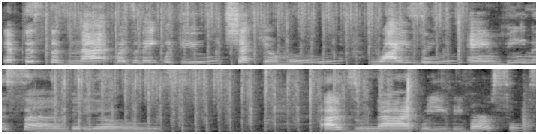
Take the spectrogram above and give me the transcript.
If this does not resonate with you, check your moon, rising, and Venus sign videos. I do not read reversals.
